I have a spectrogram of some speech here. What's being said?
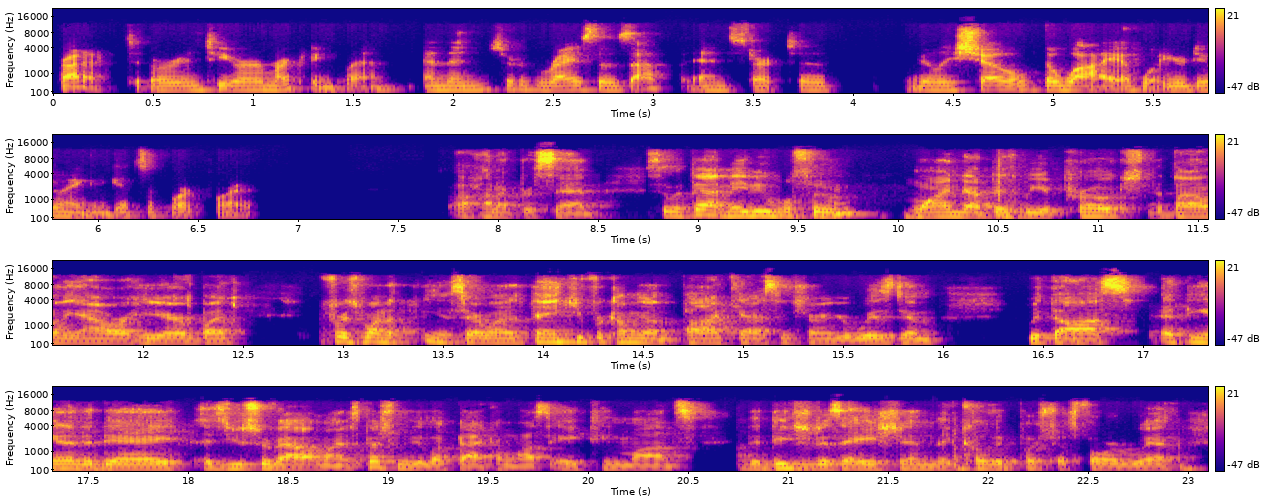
product or into your marketing plan and then sort of rise those up and start to really show the why of what you're doing and get support for it. 100%. So, with that, maybe we'll sort of mm-hmm. wind up as we approach the bottom of the hour here. But first, I want to, you know, Sarah, I want to thank you for coming on the podcast and sharing your wisdom with us. At the end of the day, as you sort of outlined, especially when you look back in the last 18 months, the digitization that COVID pushed us forward with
